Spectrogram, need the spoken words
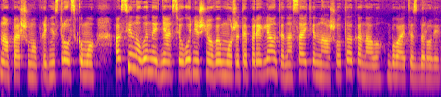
на першому Придністровському. А всі новини дня сьогоднішнього ви можете переглянути на сайті нашого телеканалу. Бувайте здорові!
